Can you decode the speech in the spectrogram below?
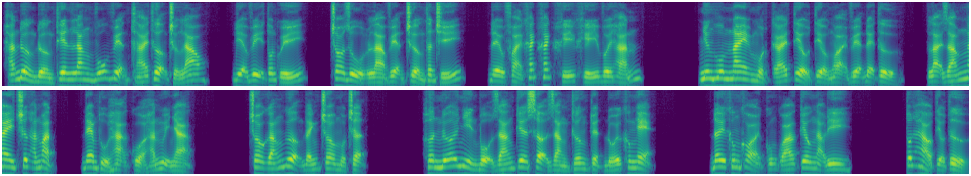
Hắn đường đường thiên lăng vũ viện thái thượng trưởng lão, địa vị tôn quý, cho dù là viện trưởng thân trí, đều phải khách khách khí khí với hắn. Nhưng hôm nay một cái tiểu tiểu ngoại viện đệ tử, lại dám ngay trước hắn mặt, đem thủ hạ của hắn ngụy nhạc. Cho gắng gượng đánh cho một trận. Hơn nữa nhìn bộ dáng kia sợ rằng thương tuyệt đối không nhẹ. Đây không khỏi cũng quá kiêu ngạo đi. Tốt hảo tiểu tử,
